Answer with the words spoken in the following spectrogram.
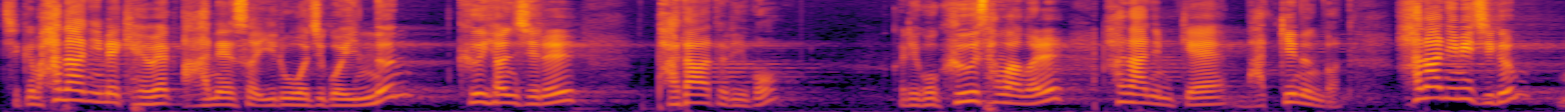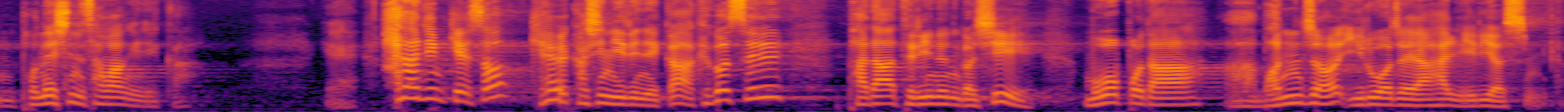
지금 하나님의 계획 안에서 이루어지고 있는 그 현실을 받아들이고 그리고 그 상황을 하나님께 맡기는 것. 하나님이 지금 보내신 상황이니까 예, 하나님께서 계획하신 일이니까 그것을 받아들이는 것이 무엇보다 아, 먼저 이루어져야 할 일이었습니다.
